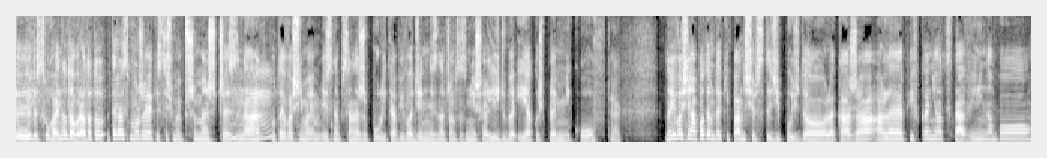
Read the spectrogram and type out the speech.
y, słuchaj, no dobra, to, to teraz może jak jesteśmy przy mężczyznach, Mhm. tutaj właśnie jest napisane, że pół litra piwa dziennie znacząco zmniejsza liczbę i jakość plemników. Tak. No i właśnie, a potem taki pan się wstydzi pójść do lekarza, ale piwka nie odstawi, no bo,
